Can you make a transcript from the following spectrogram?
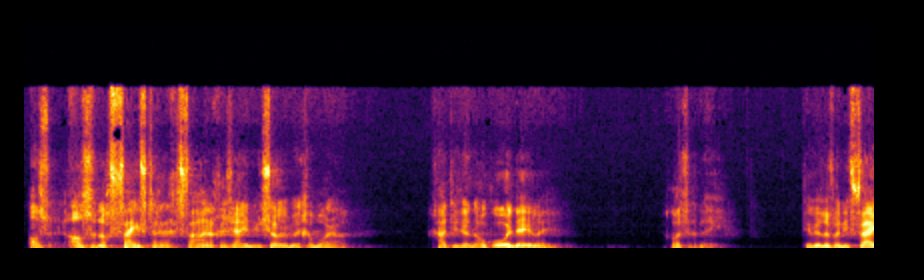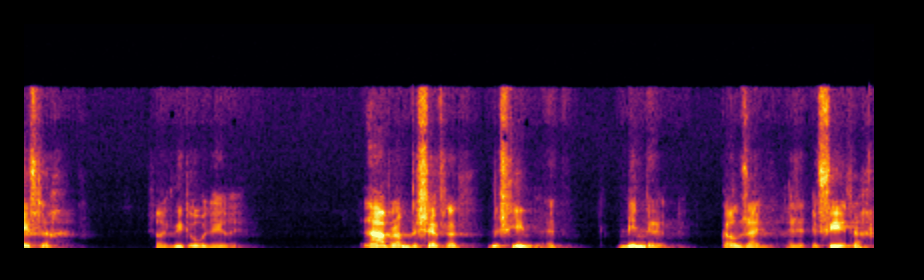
Als, als er nog vijftig rechtvaardigen zijn in Sodom en Gomorra, gaat hij dan ook oordelen? God zegt nee. Ter willen van die vijftig zal ik niet oordelen. En Abraham beseft dat misschien het minder kan zijn. Hij zegt, 40?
